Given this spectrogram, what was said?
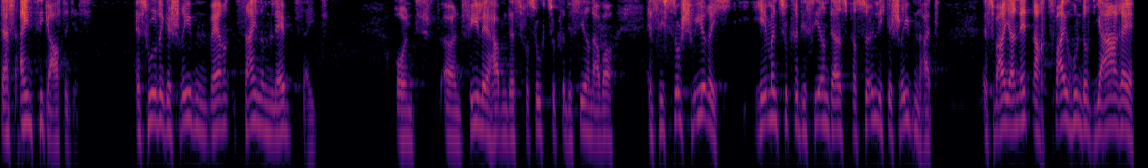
das einzigartig ist. Es wurde geschrieben während seinem Lebzeit. Und, und viele haben das versucht zu kritisieren, aber es ist so schwierig, jemand zu kritisieren, der es persönlich geschrieben hat. Es war ja nicht nach 200 Jahren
